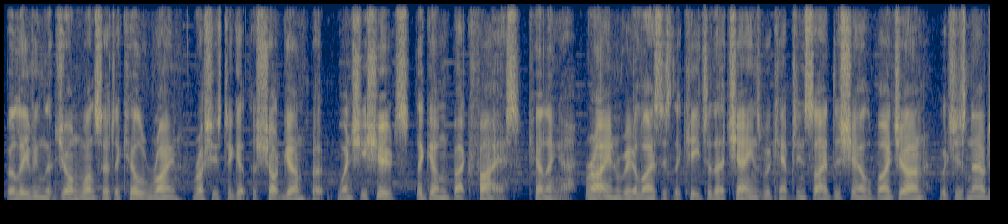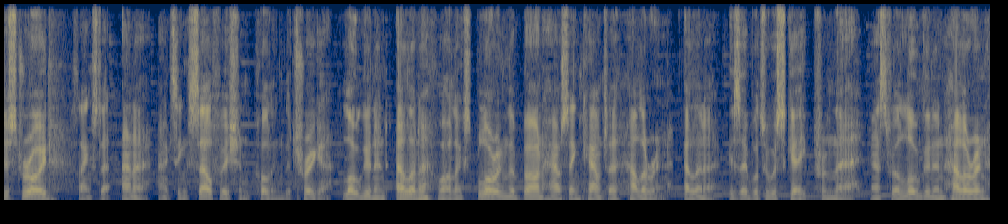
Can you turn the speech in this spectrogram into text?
believing that John wants her to kill Ryan, rushes to get the shotgun, but when she shoots, the gun backfires, killing her. Ryan realizes the key to their chains were kept inside the shell by John, which is now destroyed thanks to Anna acting selfish and pulling the trigger. Logan and Eleanor, while exploring the barn warehouse encounter Halloran. Eleanor is able to escape from there. As for Logan and Halloran,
